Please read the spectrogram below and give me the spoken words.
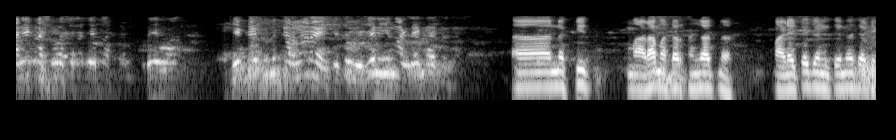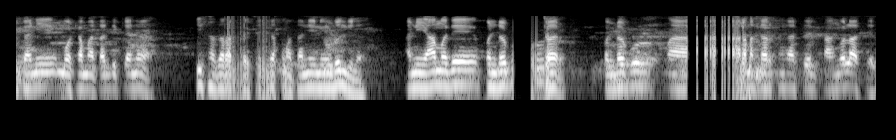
अनेक आश्वासनं देत असताना पुढे जे काही तुम्ही करणार आहे त्याचं विजनही मांडलंय काय सांगा नक्कीच माढा मतदारसंघातनं माढ्याच्या जनतेनं त्या ठिकाणी मोठ्या मताधिक्यानं तीस हजारापेक्षा जास्त मतांनी निवडून दिलं. आणि यामध्ये पंढरपूर शहर पंढरपूर मतदारसंघ असेल सांगोला असेल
